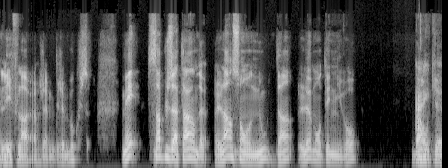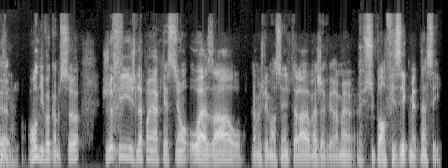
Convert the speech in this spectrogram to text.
les fleurs. J'aime beaucoup ça. Mais sans plus attendre, lançons-nous dans le montée de niveau. Donc, euh, on y va comme ça. Je pige la première question au hasard. Comme je l'ai mentionné tout à l'heure, avant, j'avais vraiment un support physique. Maintenant, c'est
